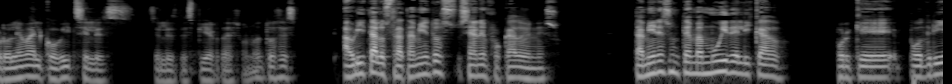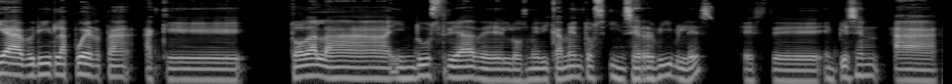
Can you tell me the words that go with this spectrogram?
problema del COVID se les, se les despierta eso, ¿no? Entonces, ahorita los tratamientos se han enfocado en eso. También es un tema muy delicado porque podría abrir la puerta a que toda la industria de los medicamentos inservibles este, empiecen a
